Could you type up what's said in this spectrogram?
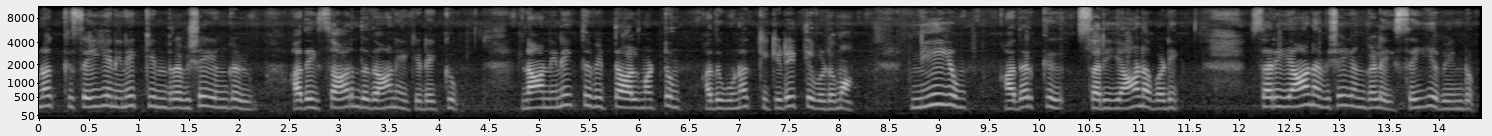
உனக்கு செய்ய நினைக்கின்ற விஷயங்கள் அதை சார்ந்துதானே கிடைக்கும். நான் நினைத்து விட்டால் மட்டும் அது உனக்கு கிடைத்து விடுமா நீயும் அதற்கு சரியானபடி சரியான விஷயங்களை செய்ய வேண்டும்.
